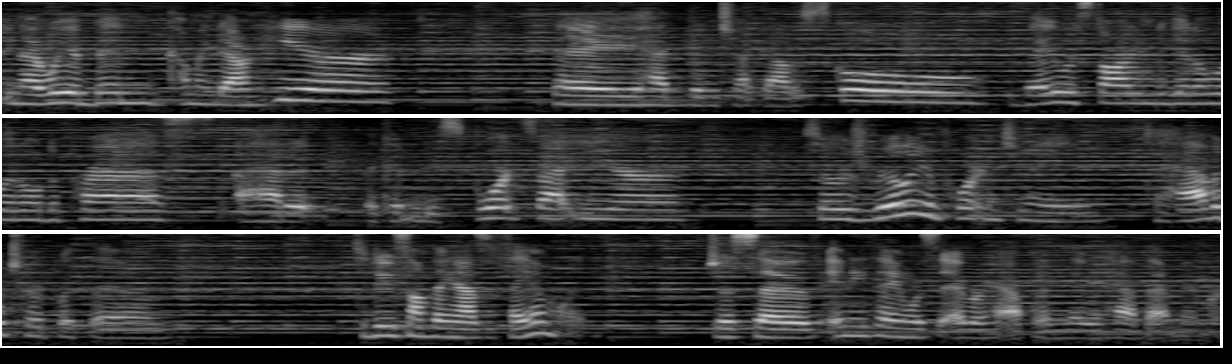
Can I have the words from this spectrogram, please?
You know, we had been coming down here they had been checked out of school. They were starting to get a little depressed. I had it, they couldn't do sports that year. So it was really important to me to have a trip with them, to do something as a family, just so if anything was to ever happen, they would have that memory.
